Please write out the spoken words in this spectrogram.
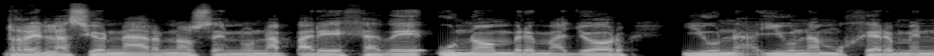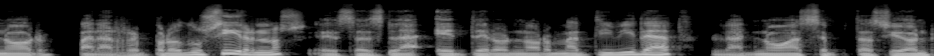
relacionarnos en una pareja de un hombre mayor y una, y una mujer menor para reproducirnos. Esa es la heteronormatividad, la no aceptación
